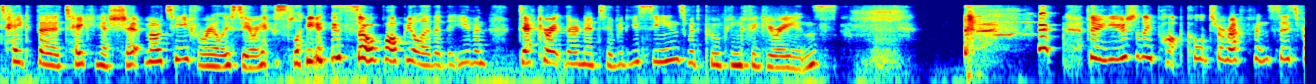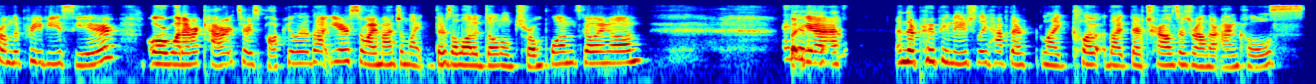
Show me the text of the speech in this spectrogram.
take the taking a shit motif really seriously. It's so popular that they even decorate their nativity scenes with pooping figurines. They're usually pop culture references from the previous year or whatever character is popular that year. So I imagine like there's a lot of Donald Trump ones going on. And But yeah, pooping. and they're pooping. They usually have their like clo- like their trousers around their ankles.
